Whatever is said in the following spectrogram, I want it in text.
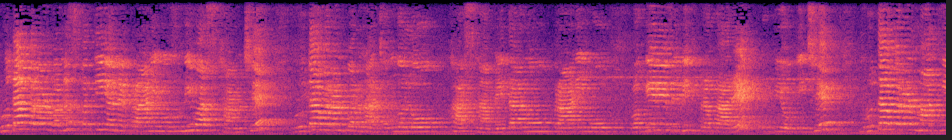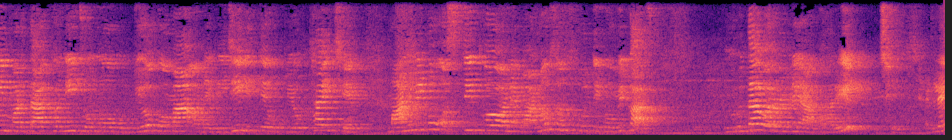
મૃદાવરણ વનસ્પતિ અને પ્રાણીઓનું નિવાસ સ્થાન છે. મૃદાવરણ પરના જંગલો, ઘાસના મેદાનો, પ્રાણીઓ વગેરે વિવિધ પ્રકારે ઉપયોગી છે. મૃદાવરણમાંથી મળતા ખનિજોનો ઉદ્યોગોમાં અને બીજી રીતે ઉપયોગ થાય છે. માનવીનું અસ્તિત્વ અને માનવ સંસ્કૃતિનો વિકાસ મૃદાવરણને આભારી છે. એટલે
